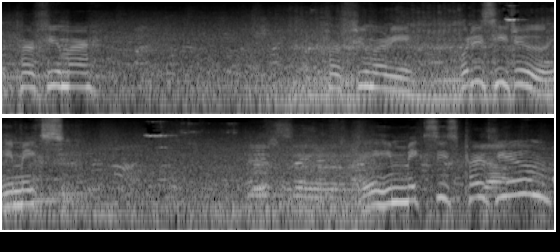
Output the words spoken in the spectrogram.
The perfumer. Perfumery. What does he do? He makes... He mixes perfume?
